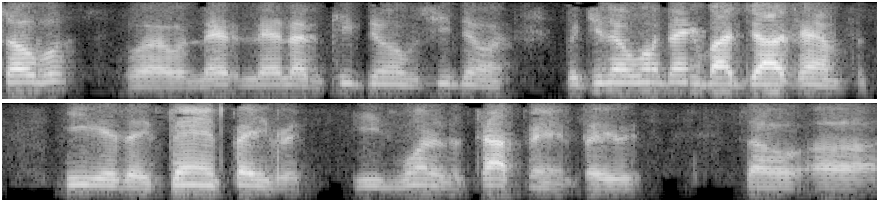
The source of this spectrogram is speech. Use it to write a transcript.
sober, well, let let her keep doing what she's doing. But you know one thing about Josh Hamilton, he is a fan favorite. He's one of the top fan favorites. So uh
